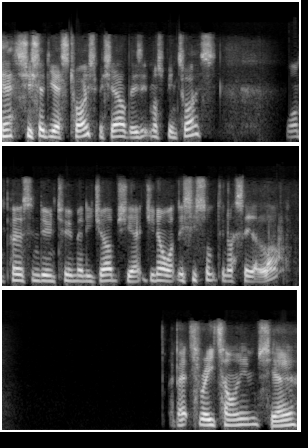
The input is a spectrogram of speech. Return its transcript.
yes. She said yes twice. Michelle, it must have been twice. One person doing too many jobs. Yeah, do you know what? This is something I see a lot. About three times. Yeah.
